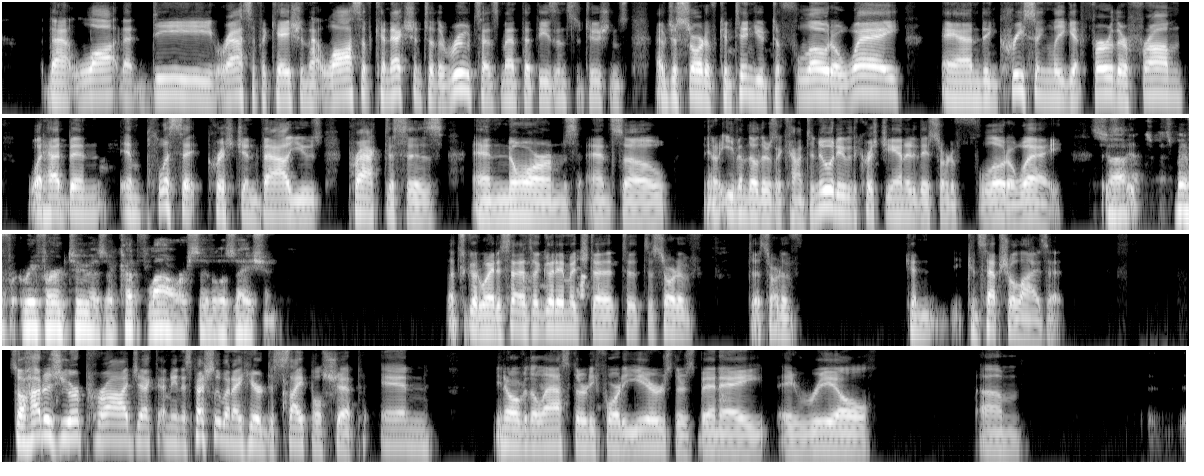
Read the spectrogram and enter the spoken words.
that law that de-racification that loss of connection to the roots has meant that these institutions have just sort of continued to float away and increasingly get further from what had been implicit Christian values, practices, and norms. And so, you know, even though there's a continuity with Christianity, they sort of float away. So uh, it's been referred to as a cut flower civilization. That's a good way to say. It's a good image to to to sort of to sort of can conceptualize it. So how does your project, I mean, especially when I hear discipleship in, you know, over the last 30, 40 years, there's been a a real um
